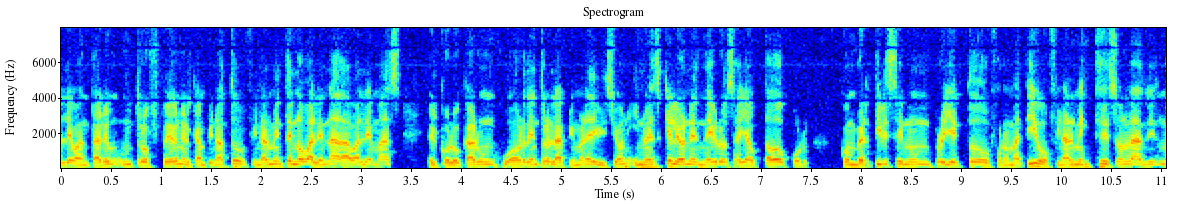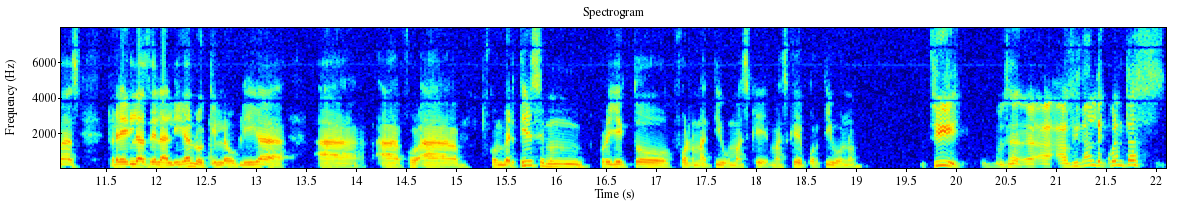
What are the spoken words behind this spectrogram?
levantar un trofeo en el campeonato finalmente no vale nada, vale más el colocar un jugador dentro de la primera división y no es que Leones Negros haya optado por convertirse en un proyecto formativo, finalmente son las mismas reglas de la liga lo que le obliga a, convertirse en un proyecto formativo más que, más que deportivo, ¿no? Sí, pues a, final de cuentas,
